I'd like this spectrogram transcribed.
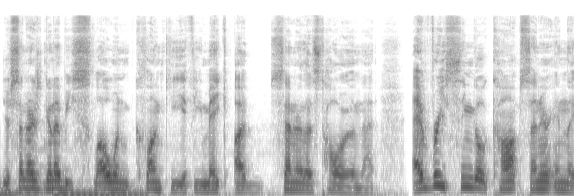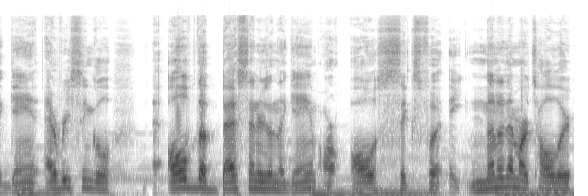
Your center is gonna be slow and clunky if you make a center that's taller than that. Every single comp center in the game, every single, all of the best centers in the game are all six foot eight. None of them are taller.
